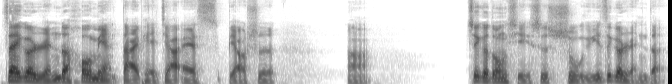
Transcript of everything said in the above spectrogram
在一个人的后面打一撇加 s，表示啊，这个东西是属于这个人的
